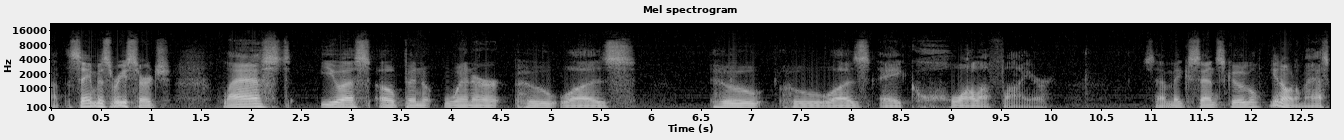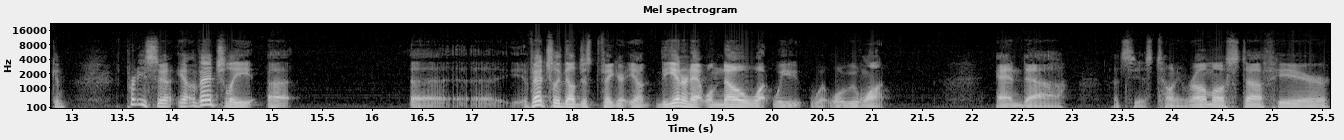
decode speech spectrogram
Not the same as research. Last U.S. Open winner who was who who was a qualifier. Does that make sense, Google? You know what I'm asking. Pretty soon, you know, eventually, uh, uh, eventually they'll just figure. You know, the internet will know what we what, what we want. And uh, let's see, is Tony Romo stuff here?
